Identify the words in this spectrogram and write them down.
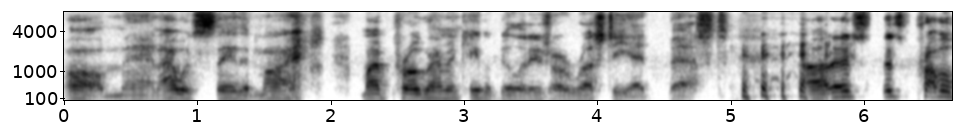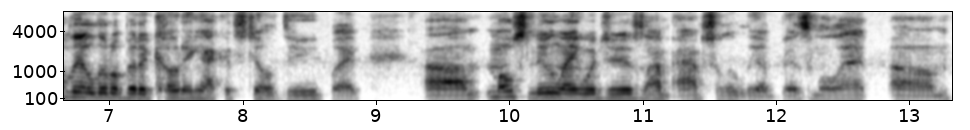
Oh man, I would say that my my programming capabilities are rusty at best. uh, there's there's probably a little bit of coding I could still do, but um, most new languages I'm absolutely abysmal at. Um,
